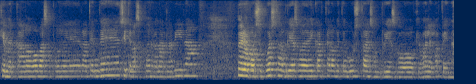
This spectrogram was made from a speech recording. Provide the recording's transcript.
qué mercado vas a poder atender, si te vas a poder ganar la vida. Pero por supuesto el riesgo de dedicarte a lo que te gusta es un riesgo que vale la pena.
